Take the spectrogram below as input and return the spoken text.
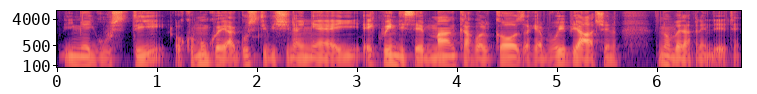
miei gusti o comunque a gusti vicini ai miei e quindi se manca qualcosa che a voi piace non ve la prendete.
